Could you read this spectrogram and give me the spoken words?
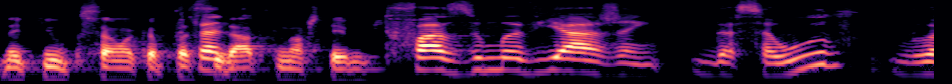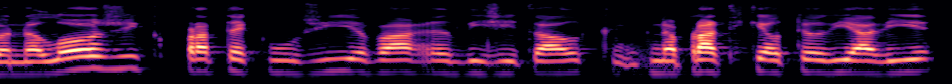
naquilo que são a capacidade Portanto, que nós temos. Tu fazes uma viagem da saúde, do analógico, para a tecnologia barra digital, que na prática é o teu dia a dia.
